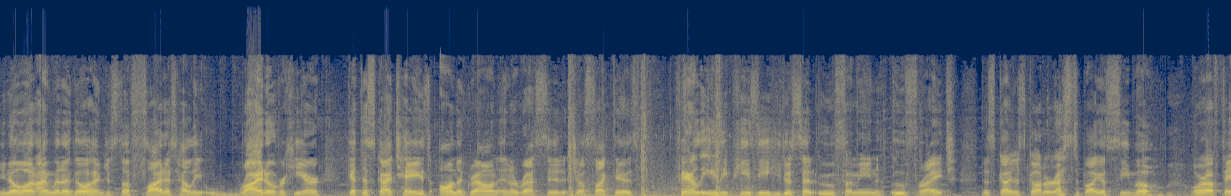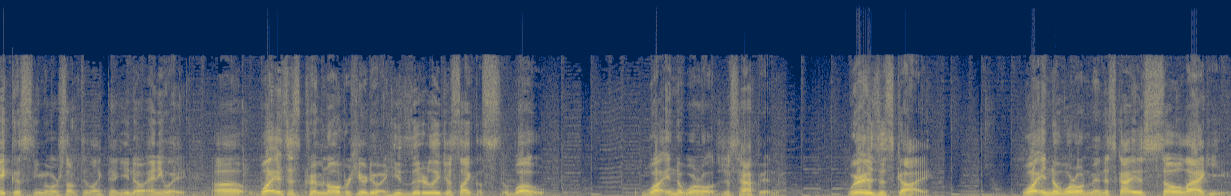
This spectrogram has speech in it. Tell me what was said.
You know what? I'm gonna go ahead and just uh, fly this heli right over here. Get this guy tased on the ground and arrested just like this. Fairly easy peasy, he just said oof, I mean, oof, right? This guy just got arrested by Asimo, or a fake Asimo, or something like that, you know, anyway. Uh, what is this criminal over here doing? He literally just like, whoa. What in the world just happened? Where is this guy? What in the world, man? This guy is so laggy.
